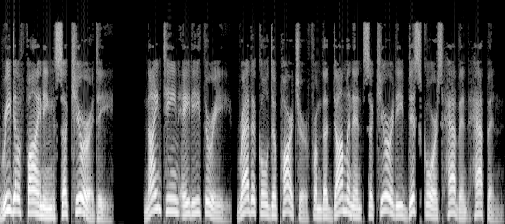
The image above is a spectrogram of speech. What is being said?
"'Redefining Security' 1983, radical departure from the dominant security discourse haven't happened.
